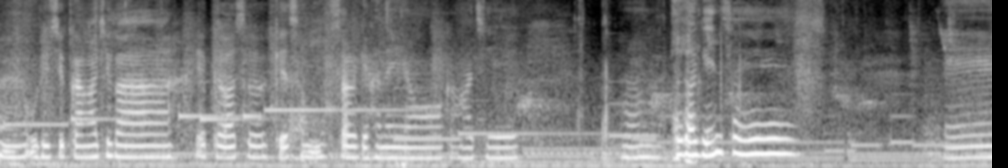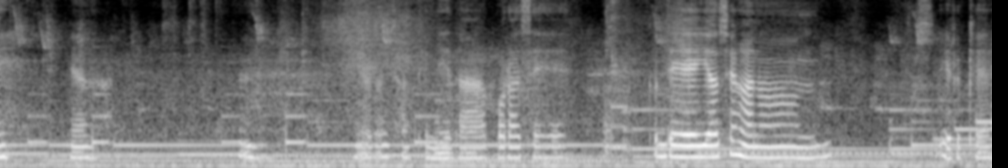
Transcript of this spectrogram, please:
음, 우리 집 강아지가 옆에 와서 계속 못 살게 하네요 강아지 음, 뚜락이 인사해 네 야. 음, 이런 상태입니다. 보라색. 근데 야생화는 이렇게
